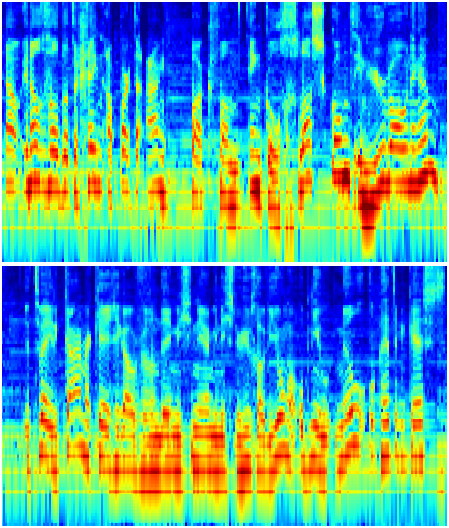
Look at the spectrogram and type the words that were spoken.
Nou, in elk geval dat er geen aparte aanpak van enkel glas komt in huurwoningen. De Tweede Kamer kreeg ik over van demissionair minister Hugo de Jonge opnieuw nul op het request.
